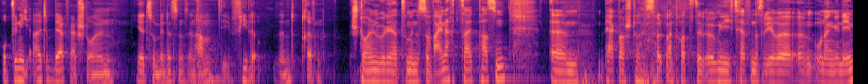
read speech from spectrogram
ob wir nicht alte Bergwerkstollen hier zumindest in Hamm, die viele sind, treffen. Stollen würde ja zumindest zur Weihnachtszeit passen. Ähm, Bergbaustollen sollte man trotzdem irgendwie nicht treffen, das wäre ähm, unangenehm.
